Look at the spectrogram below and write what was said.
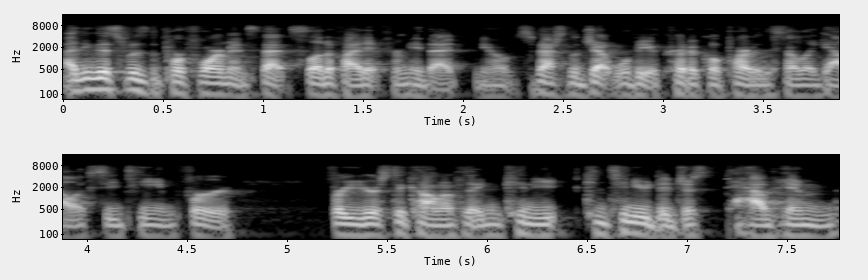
I think this was the performance that solidified it for me that, you know, Sebastian Lletget will be a critical part of this LA Galaxy team for for years to come if they can continue to just have him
